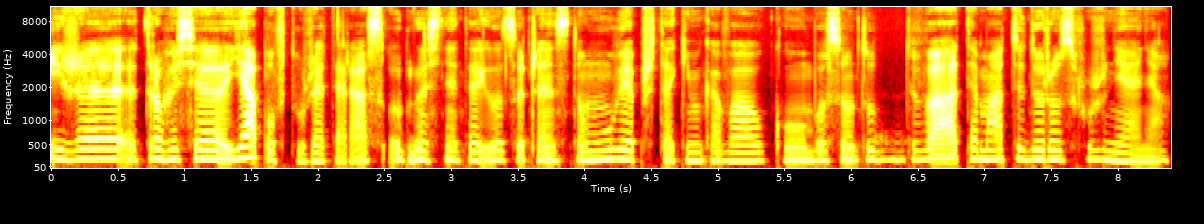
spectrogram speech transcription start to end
I że trochę się ja powtórzę teraz odnośnie tego, co często mówię przy takim kawałku, bo są tu dwa tematy do rozróżnienia.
